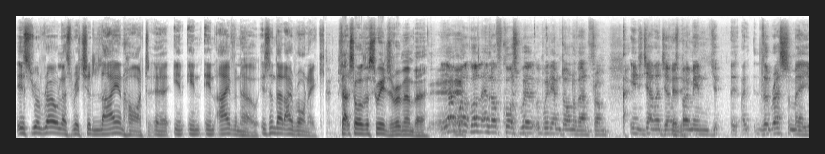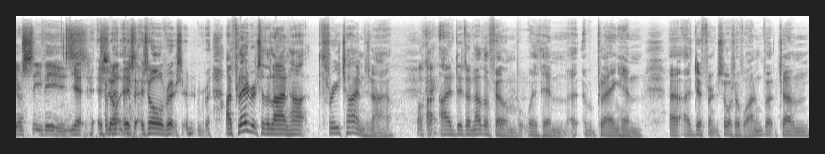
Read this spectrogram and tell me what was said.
is your role as Richard Lionheart uh, in, in, in Ivanhoe. Isn't that ironic? That's all the Swedes remember. Yeah, well, well, and of course William Donovan from Indiana Jones. But I mean, you, uh, the resume, your CV is Yeah, it's all, it's, it's all Rich. I've played Richard the Lionheart three times now. Okay. I, I did another film with him, uh, playing him, uh, a different sort of one, but um,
